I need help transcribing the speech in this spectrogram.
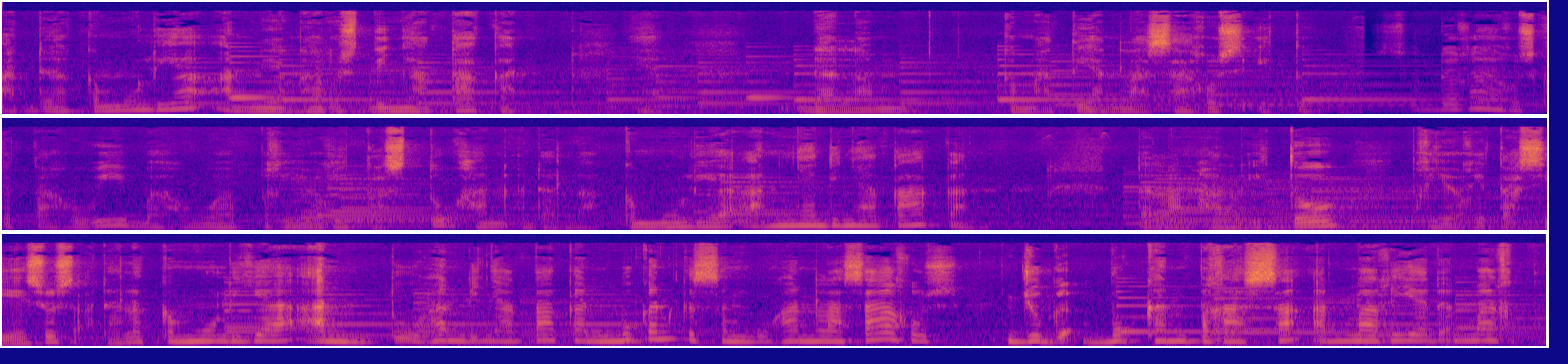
ada kemuliaan yang harus dinyatakan ya dalam kematian Lazarus itu. Saudara harus ketahui bahwa prioritas Tuhan adalah kemuliaannya dinyatakan. Dalam hal itu, prioritas Yesus adalah kemuliaan Tuhan dinyatakan, bukan kesembuhan Lazarus, juga bukan perasaan Maria dan Marta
